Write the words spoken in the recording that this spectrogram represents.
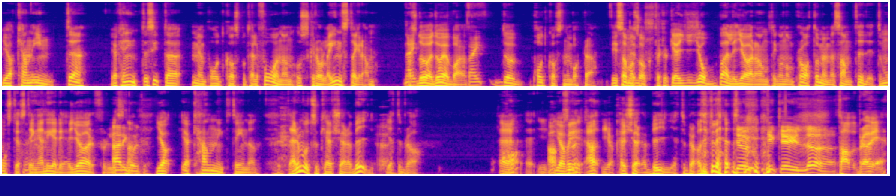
Jag kan inte, jag kan inte sitta med en podcast på telefonen och scrolla Instagram. Nej. Alltså då, då är jag bara, Nej. då podcasten är borta. Det är samma Det sak, måste- försöker jag jobba eller göra någonting och någon pratar med mig samtidigt, då måste jag stänga ner det jag gör för att Nej, lyssna. inte. Jag, jag kan inte ta in den. Däremot så kan jag köra bil jättebra. Ja, eh, jag, absolut. vet, ja, jag kan köra bil jättebra, det lät Duktig kille! Fan vad bra jag är.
